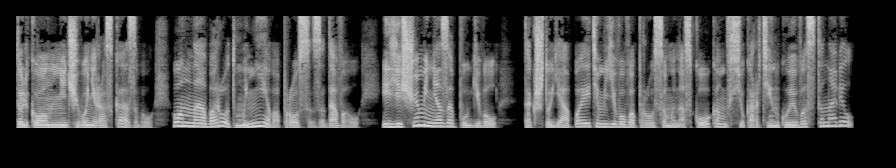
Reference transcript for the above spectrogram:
Только он ничего не рассказывал, он, наоборот, мне вопросы задавал и еще меня запугивал, так что я по этим его вопросам и наскокам всю картинку и восстановил.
